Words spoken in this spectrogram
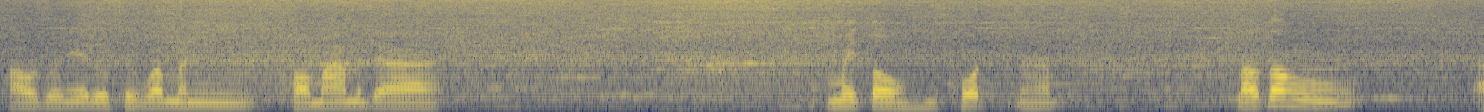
เพลาตัวนี้รู้สึกว่ามันคอม้ามันจะ ไม่ตรงคดนะครับ เราต้องอ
